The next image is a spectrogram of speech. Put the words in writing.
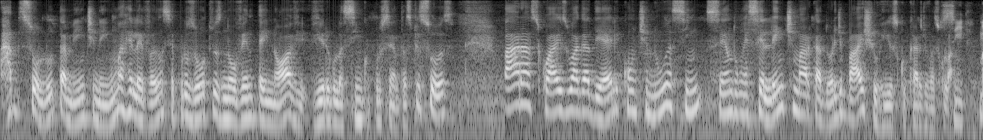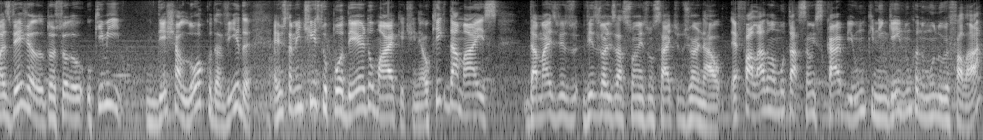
absolutamente nenhuma relevância para os outros 99,5% das pessoas, para as quais o HDL continua sim sendo um excelente marcador de baixo risco cardiovascular. Sim, mas veja, doutor, o que me deixa louco da vida é justamente isso, o poder do marketing, né? O que, que dá mais dá mais visualizações no site do jornal? É falar de uma mutação SCARB1 que ninguém nunca no mundo ouviu falar?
